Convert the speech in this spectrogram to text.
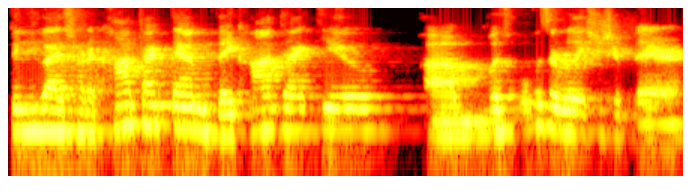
Did you guys try to contact them? Did they contact you? Um, what, what was the relationship there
